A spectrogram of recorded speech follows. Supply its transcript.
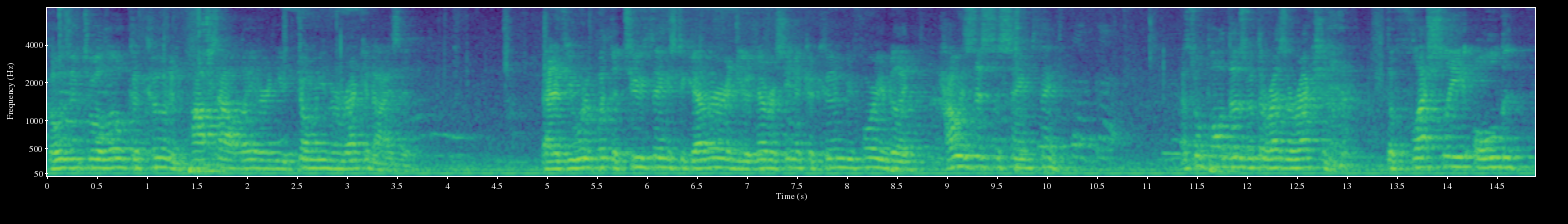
goes into a little cocoon and pops out later and you don't even recognize it. That if you would have put the two things together and you had never seen a cocoon before, you'd be like, how is this the same thing? That's what Paul does with the resurrection. The fleshly, old,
